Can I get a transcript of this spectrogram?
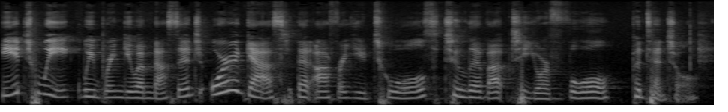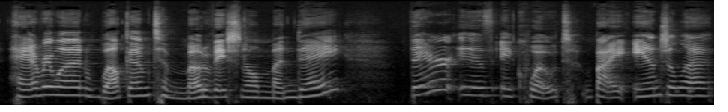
Each week, we bring you a message or a guest that offer you tools to live up to your full potential. Hey everyone, welcome to Motivational Monday. There is a quote by Angela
